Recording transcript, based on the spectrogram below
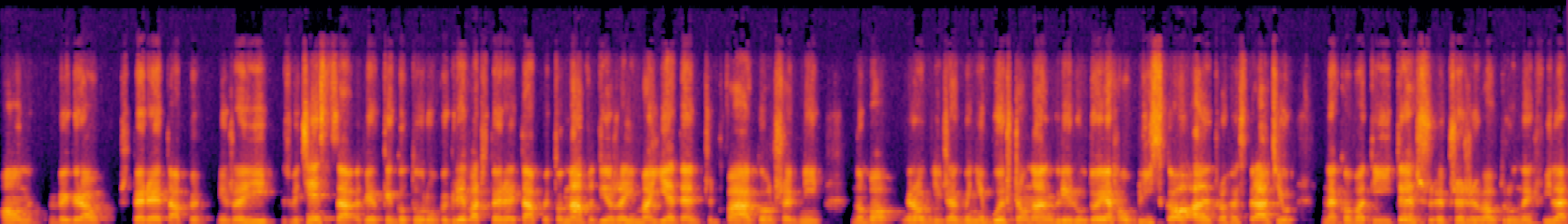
on wygrał cztery etapy. Jeżeli zwycięzca wielkiego turu wygrywa cztery etapy, to nawet jeżeli ma jeden czy dwa gorsze dni, no bo Roglic jakby nie błyszczał na Angliru, dojechał blisko, ale trochę stracił. Na Kowatii też przeżywał trudne chwile,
